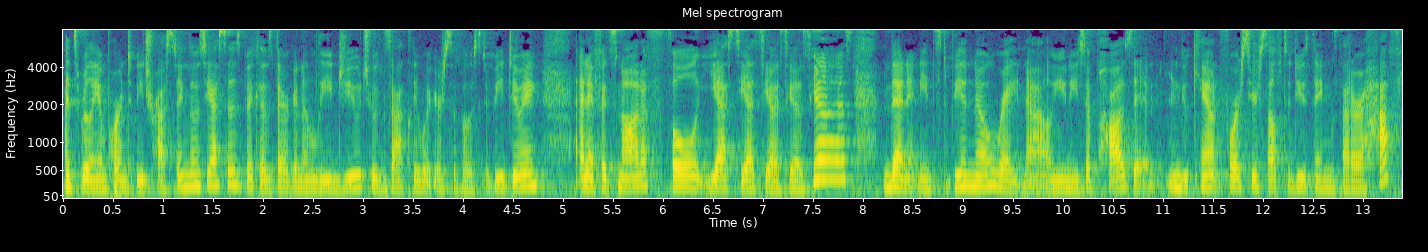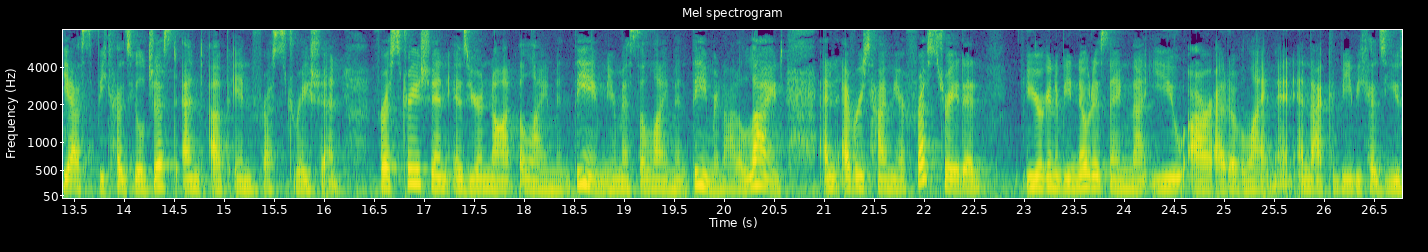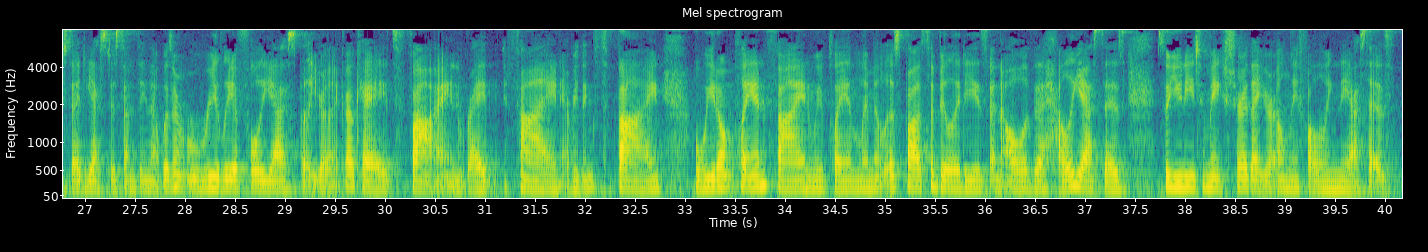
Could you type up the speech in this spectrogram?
it's really important to be trusting those yeses because they're going to lead you to exactly what you're supposed to be doing. And if it's not a full yes, yes, yes, yes, yes, then it needs to be a no right now. You need to pause it. You can't force yourself to do things that are a half yes because you'll just end up in frustration. Frustration is your not alignment theme, your misalignment theme, you're not aligned. And every time you're frustrated, you're going to be noticing that you are out of alignment. And that could be because you said yes to something that wasn't really a full yes, but you're like, okay, it's fine, right? Fine. Everything's fine. We don't play in fine. We play in limitless possibilities and all of the hell yeses. So you need to make sure that you're only following the yeses.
